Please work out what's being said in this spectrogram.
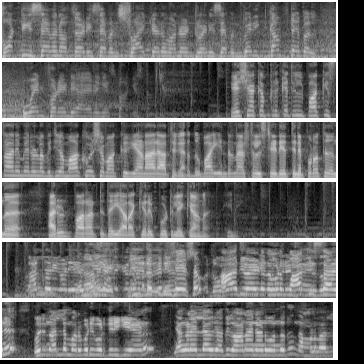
47 of 37, strike rate of 127. Very comfortable win for India here against Pakistan. Asia cup ക്രിക്കറ്റിൽ പാകിസ്ഥാന് മേലുള്ള വിജയം ആഘോഷമാക്കുകയാണ് ആരാധകർ ദുബായ് ഇന്റർനാഷണൽ സ്റ്റേഡിയത്തിന് പുറത്തുനിന്ന് അരുൺ പാറാട്ട് തയ്യാറാക്കിയ റിപ്പോർട്ടിലേക്കാണ് ഇനി യുദ്ധത്തിന് ശേഷം ആദ്യമായിട്ട് നമ്മൾ പാകിസ്ഥാന് ഒരു നല്ല മറുപടി കൊടുത്തിരിക്കുകയാണ്. ഞങ്ങൾ എല്ലാവരും അത് കാണാനാണ് വന്നത്. നമ്മൾ നല്ല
